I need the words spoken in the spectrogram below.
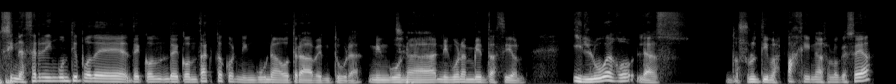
sin hacer ningún tipo de, de, contacto con ninguna otra aventura, ninguna, ninguna ambientación. Y luego las dos últimas páginas o lo que sea,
